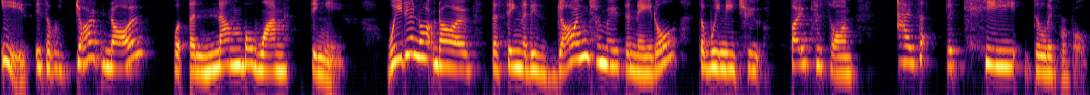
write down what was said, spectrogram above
is, is that we don't know what the number one thing is. We do not know the thing that is going to move the needle that we need to focus on as the key deliverable.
